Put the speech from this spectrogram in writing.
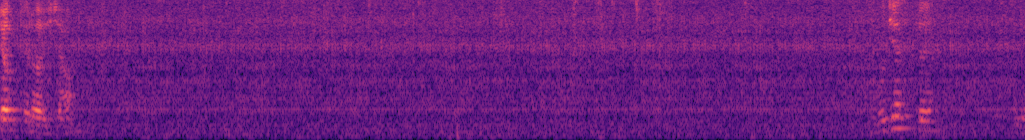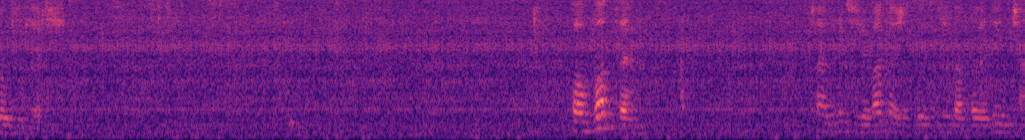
Piąty rozdział. Dwudziesty drugi wiersz. Owocem trzeba zwrócić uwagę, że to jest liczba pojedyncza.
